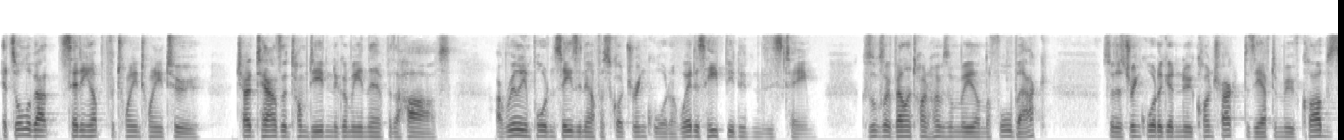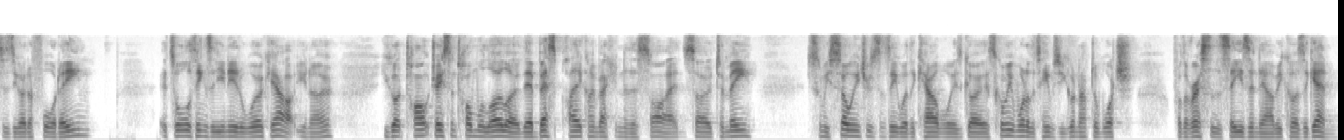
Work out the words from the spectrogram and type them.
it's all about setting up for 2022. Chad Townsend, Tom Dearden are going to be in there for the halves. A really important season now for Scott Drinkwater. Where does he fit into this team? Because it looks like Valentine Holmes will be on the fullback. So does Drinkwater get a new contract? Does he have to move clubs? Does he go to 14? It's all the things that you need to work out, you know. You got Tom, Jason Taumalolo, their best player coming back into the side. So to me, it's going to be so interesting to see where the Cowboys go. It's going to be one of the teams you're going to have to watch for the rest of the season now because, again,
